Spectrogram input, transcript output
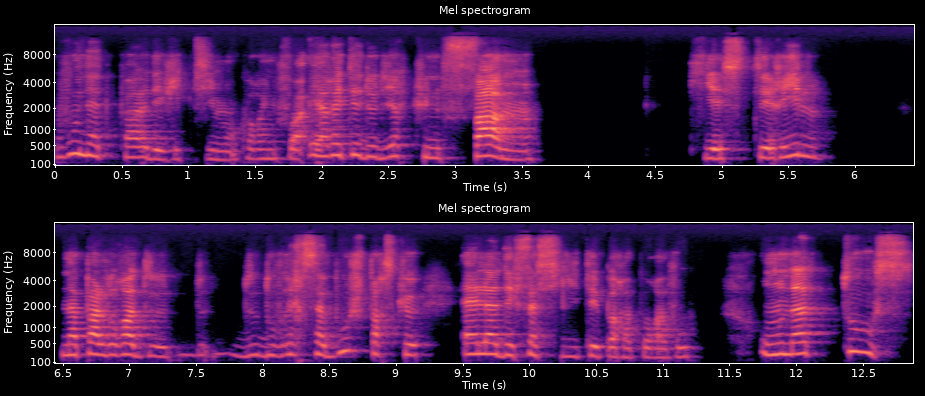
vous n'êtes pas des victimes, encore une fois. Et arrêtez de dire qu'une femme qui est stérile n'a pas le droit d'ouvrir sa bouche parce qu'elle a des facilités par rapport à vous. On a tous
